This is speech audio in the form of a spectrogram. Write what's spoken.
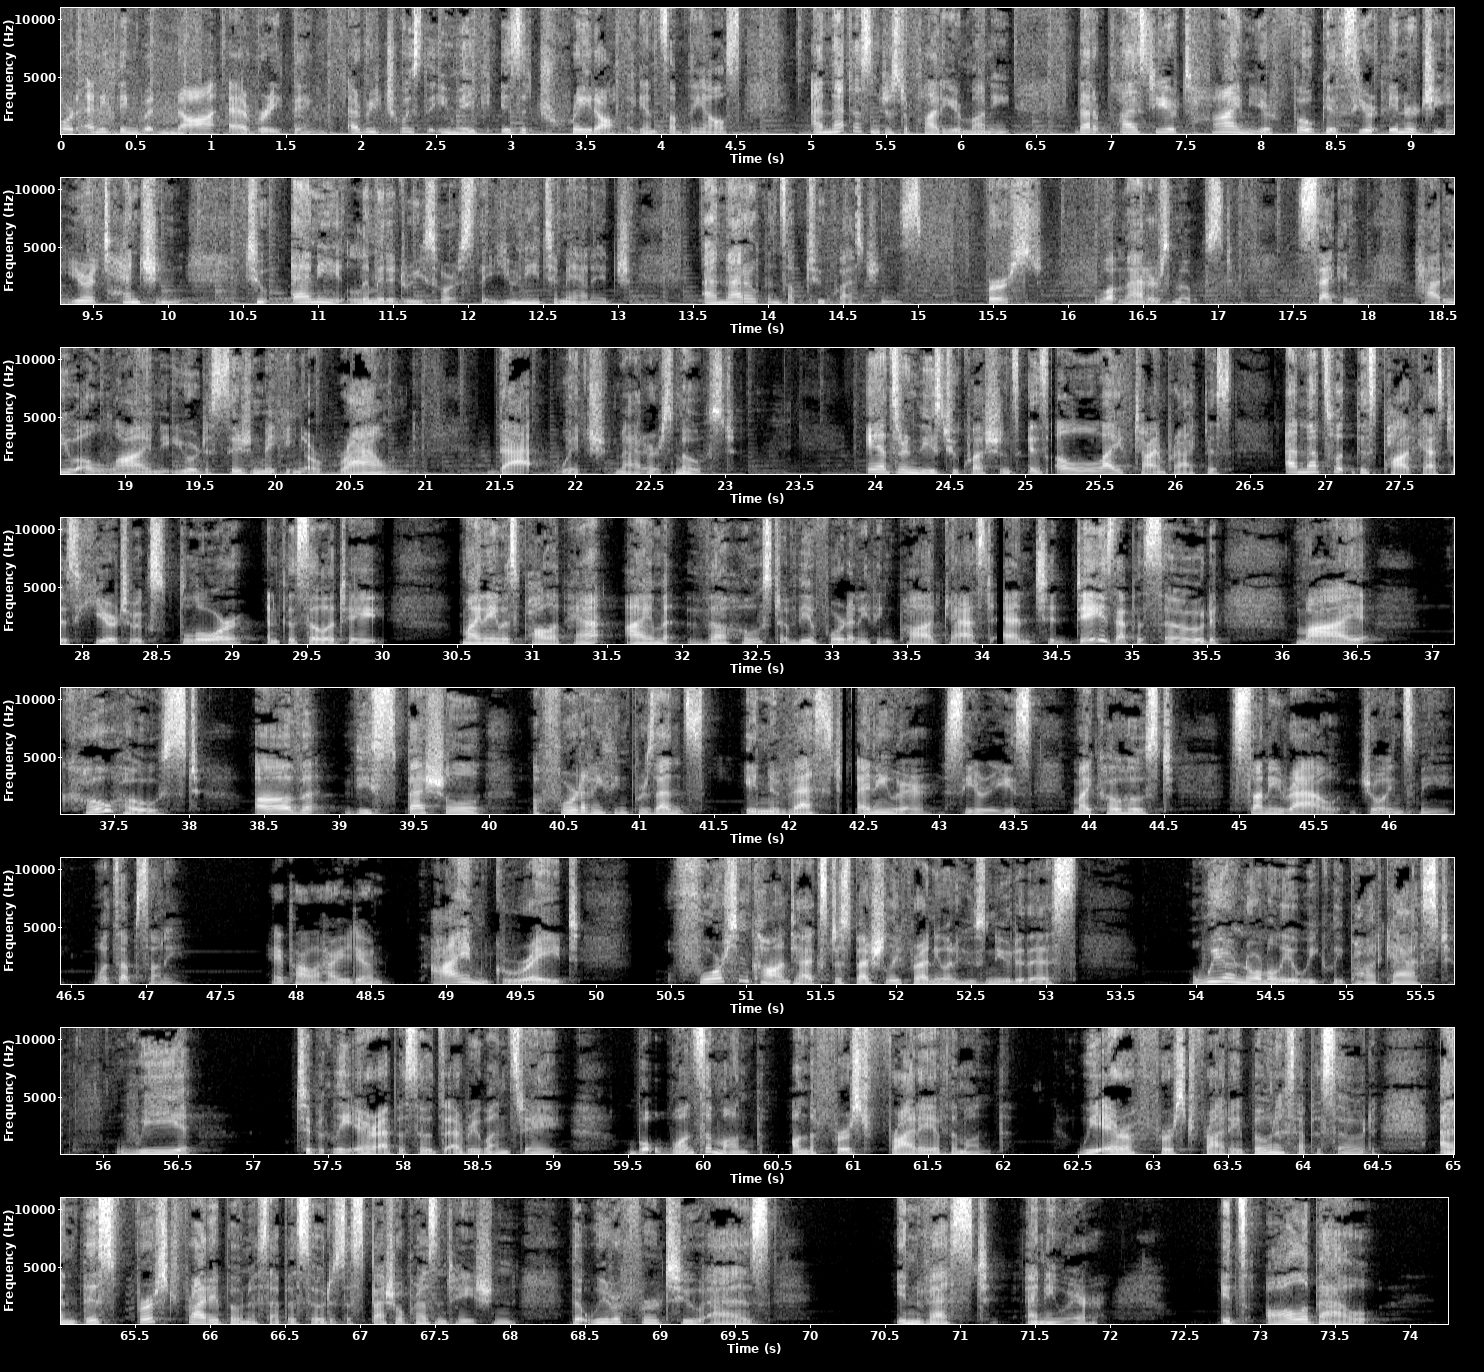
afford anything, but not everything. Every choice that you make is a trade off against something else. And that doesn't just apply to your money, that applies to your time, your focus, your energy, your attention, to any limited resource that you need to manage. And that opens up two questions. First, what matters most? Second, how do you align your decision making around that which matters most? Answering these two questions is a lifetime practice, and that's what this podcast is here to explore and facilitate. My name is Paula Pant. I'm the host of the Afford Anything podcast, and today's episode, my co-host of the special Afford Anything Presents Invest Anywhere series, my co-host Sunny Rao joins me. What's up, Sunny? Hey, Paula, how are you doing? I am great. For some context, especially for anyone who's new to this, we are normally a weekly podcast. We typically air episodes every Wednesday, but once a month on the first Friday of the month, we air a First Friday bonus episode. And this First Friday bonus episode is a special presentation that we refer to as Invest Anywhere. It's all about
